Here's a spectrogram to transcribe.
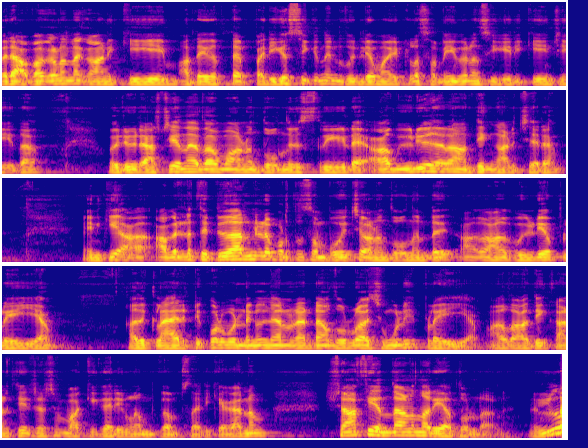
ഒരു അവഗണന കാണിക്കുകയും അദ്ദേഹത്തെ പരിഹസിക്കുന്നതിന് തുല്യമായിട്ടുള്ള സമീപനം സ്വീകരിക്കുകയും ചെയ്ത ഒരു രാഷ്ട്രീയ നേതാവാണെന്ന് തോന്നുന്നൊരു സ്ത്രീയുടെ ആ വീഡിയോ ഞാൻ ആദ്യം കാണിച്ചു തരാം എനിക്ക് അവരുടെ തെറ്റിദ്ധാരണയുടെ പുറത്ത് സംഭവിച്ചാണെന്ന് തോന്നുന്നുണ്ട്. ആ- ആ വീഡിയോ പ്ലേ ചെയ്യാം. അത് ക്ലാരിറ്റി കുറവുണ്ടെങ്കിൽ ഞാൻ രണ്ടാമത് ഒരു പ്രാവശ്യം കൂടി പ്ലേ ചെയ്യാം. അത് ആദ്യം കാണിച്ചതിന് ശേഷം ബാക്കി കാര്യങ്ങൾ നമുക്ക് സംസാരിക്കാം. കാരണം ഷാഫി എന്താണെന്ന് അറിയാത്തതുകൊണ്ടാണ് ഉള്ള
